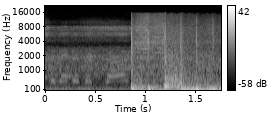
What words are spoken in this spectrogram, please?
Selena dog.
